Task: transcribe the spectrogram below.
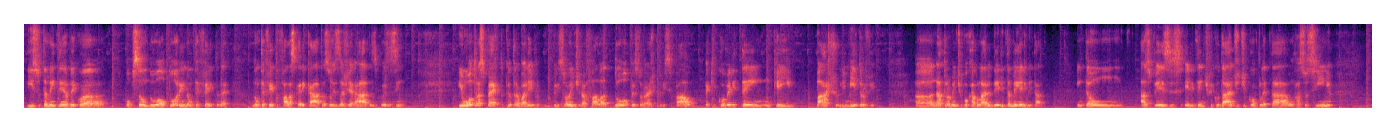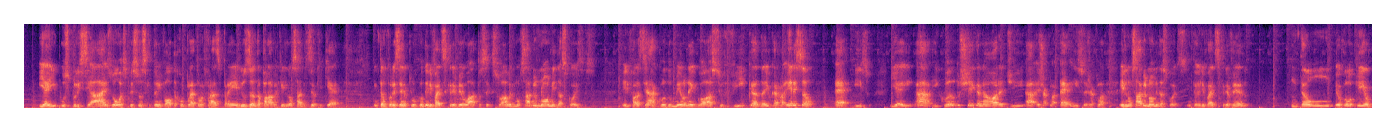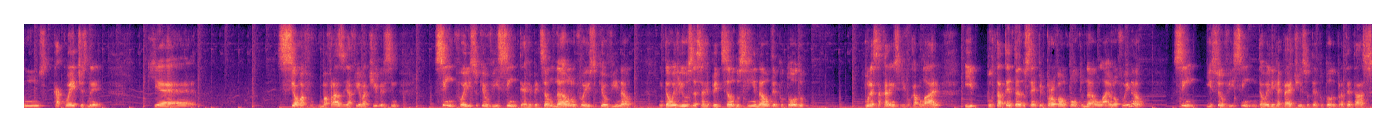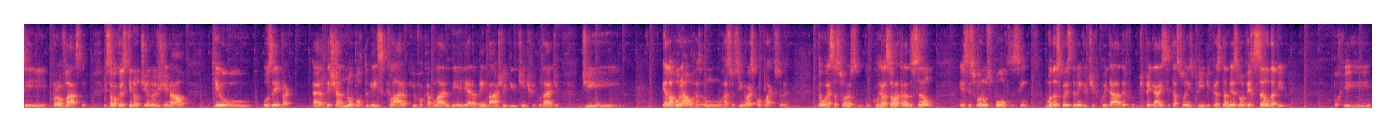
isso também tenha a ver com a opção do autor em não ter feito, né? Não ter feito falas caricatas ou exageradas e coisas assim. E um outro aspecto que eu trabalhei, principalmente na fala do personagem principal, é que como ele tem um QI baixo, limítrofe, uh, naturalmente o vocabulário dele também é limitado. Então, às vezes, ele tem dificuldade de completar um raciocínio, e aí os policiais ou as pessoas que estão em volta completam a frase para ele usando a palavra que ele não sabe dizer o que, que é. Então, por exemplo, quando ele vai descrever o ato sexual, ele não sabe o nome das coisas ele fala assim: ah, quando o meu negócio fica. Daí o cara fala: ereção. É, isso. E aí, ah, e quando chega na hora de. Ah, ejacular. É, isso, ejacular. Ele não sabe o nome das coisas. Então ele vai descrevendo. Então eu coloquei alguns cacuetes nele. Que é. Se é uma, uma frase afirmativa, ele sim. Sim, foi isso que eu vi, sim. Tem a repetição. Não, não foi isso que eu vi, não. Então ele usa essa repetição do sim e não o tempo todo por essa carência de vocabulário e por estar tá tentando sempre provar um ponto. Não, lá eu não fui, não. Sim, isso eu vi sim. Então ele repete isso o tempo todo para tentar se provar. Assim. Isso é uma coisa que não tinha no original, que eu usei para uh, é, deixar no português claro que o vocabulário dele era bem baixo e que ele tinha dificuldade de elaborar um, raciocínio mais complexo, né? Então essas foram com relação à tradução, esses foram os pontos assim. Uma das coisas também que eu tive cuidado é de pegar as citações bíblicas da mesma versão da Bíblia. Porque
